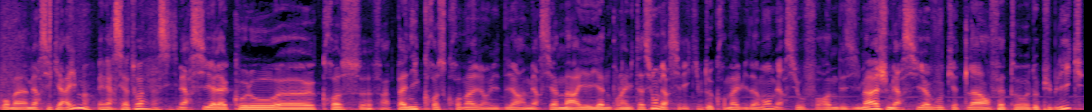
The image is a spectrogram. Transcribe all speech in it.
Bon, bah, merci Karim. Et merci à toi. Merci. Merci à la colo euh, cross, enfin panique cross chroma, j'ai envie de dire. Merci à Marie et Yann pour l'invitation. Merci à l'équipe de Chroma évidemment. Merci au forum des images. Merci à vous qui êtes là en fait au, de public.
